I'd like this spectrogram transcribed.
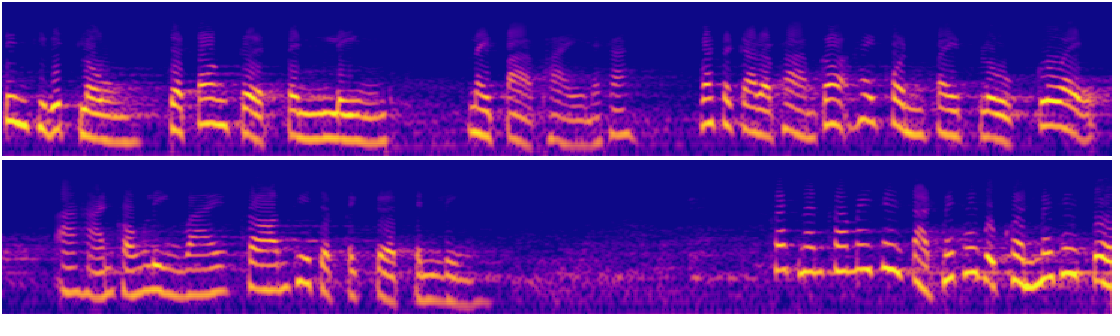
สิ้นชีวิตลงจะต้องเกิดเป็นลิง ในป่าไผ่นะคะ วัสการพรามก็ให้คนไปปลูกกล้วยอาหารของลิงไว้พร้อมที่จะไปเกิดเป็นลิง เพราะฉะนั้นก็ไม่ใช่สัตว์ไม่ใช่บุคคล ไม่ใช่ตัว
